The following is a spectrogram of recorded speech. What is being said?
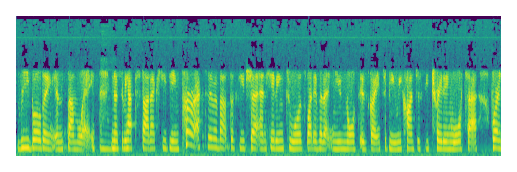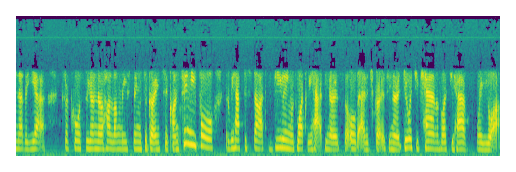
rebuilding in some way. Mm-hmm. You know, so we have to start actually being proactive about the future and heading towards whatever that new north is going to be. We can't just be treading water for another year Because, of course, we don't know how long these things are going to continue for, but we have to start dealing with what we have. You know, as the old adage goes, you know, do what you can with what you have where you are.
